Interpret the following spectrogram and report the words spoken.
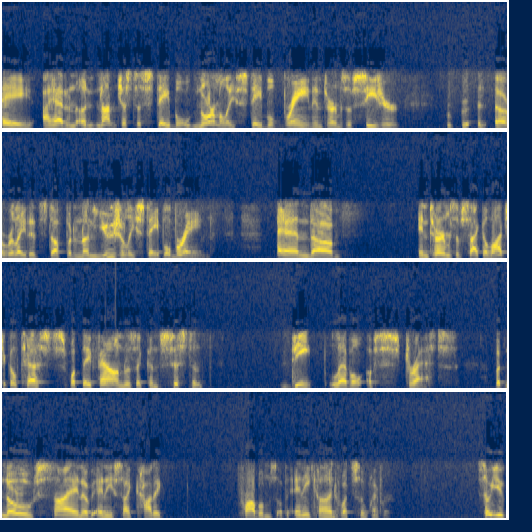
A, I had an, a, not just a stable, normally stable brain in terms of seizure uh, related stuff, but an unusually stable brain. And um, in terms of psychological tests, what they found was a consistent, deep level of stress but no sign of any psychotic problems of any kind whatsoever. So you,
